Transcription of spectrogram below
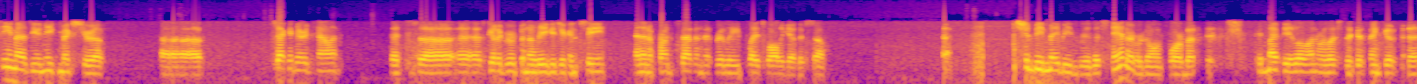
team has a unique mixture of uh, secondary talent that's uh, as good a group in the league as you can see, and then a front seven that really plays well together. So it should be maybe the standard we're going for, but it, it might be a little unrealistic to think of uh,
